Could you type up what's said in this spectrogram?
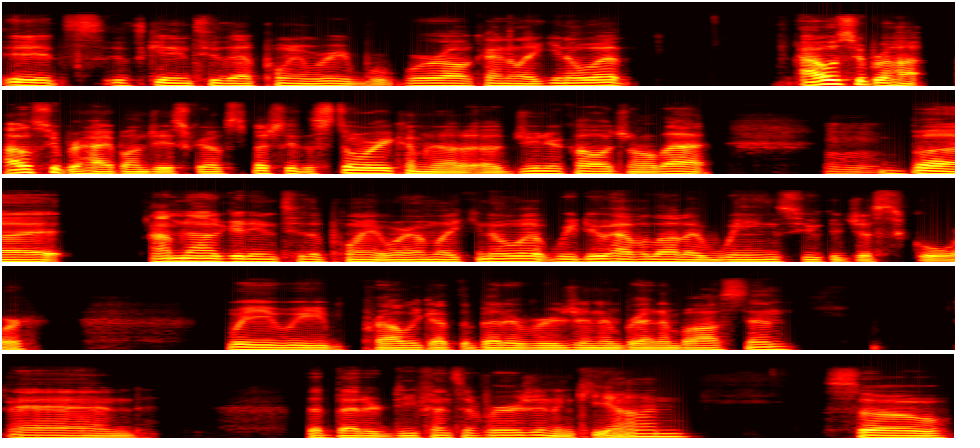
it's it's getting to that point where we're, all kind of like, you know what? I was super hot. I was super hype on Jay Scrubb, especially the story coming out of junior college and all that Mhm. but I'm now getting to the point where I'm like, you know what? We do have a lot of wings who could just score. We we probably got the better version in Brandon Boston, and the better defensive version in Keon. So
